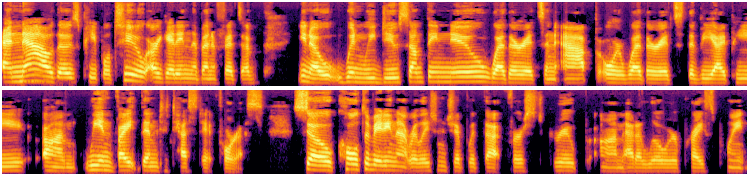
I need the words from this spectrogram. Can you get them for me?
and now mm-hmm. those people too are getting the benefits of you know when we do something new whether it's an app or whether it's the vip um, we invite them to test it for us. So cultivating that relationship with that first group um, at a lower price point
